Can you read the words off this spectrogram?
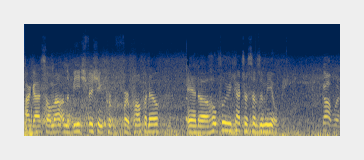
Alright guys, so I'm out on the beach fishing for, for pompano and uh, hopefully we catch ourselves a meal. Got one.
